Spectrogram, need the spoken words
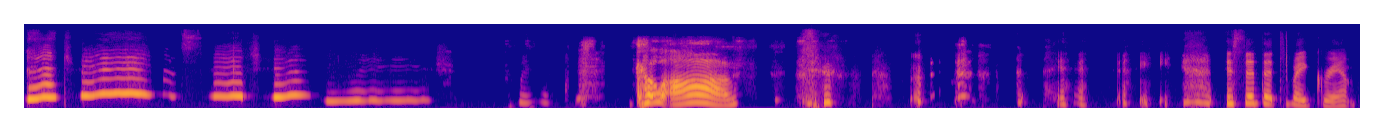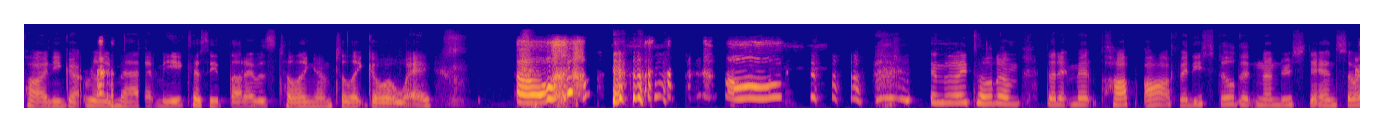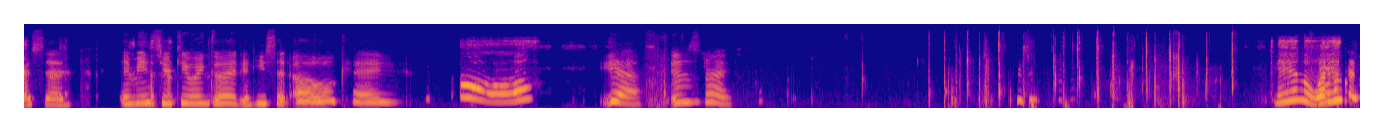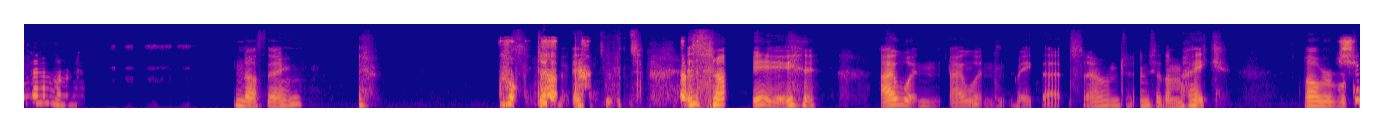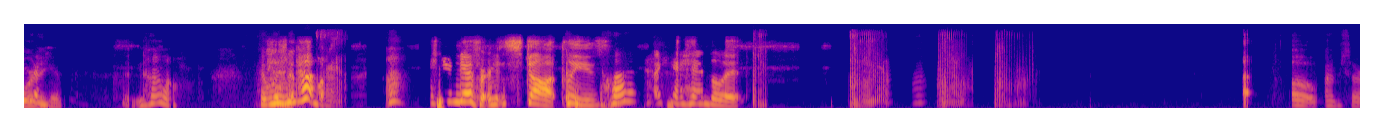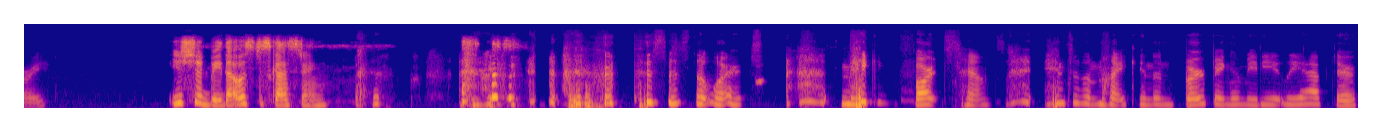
and dreams that you wish Go off. I said that to my grandpa and he got really mad at me because he thought I was telling him to like go away. Oh. oh. and then I told him that it meant pop off and he still didn't understand. So I said, It means you're doing good. And he said, Oh, okay. Oh. Yeah, it was nice. Ew, what is that sound? Nothing. It's, it's, not me. I wouldn't I wouldn't make that sound into the mic while we're Sure. recording it. No. I wouldn't No. You never. Stop, please. I can't handle it. Uh, oh, I'm sorry. You should be. That was disgusting. this is the worst. Making fart sounds into the mic and then burping immediately after.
